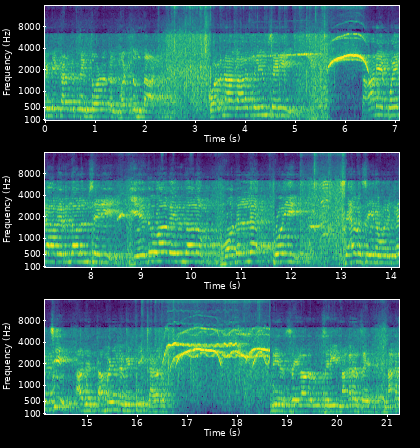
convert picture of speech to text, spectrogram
வெற்றி கழகத்தின் தோழர்கள் மட்டும்தான். கொரோனா காலத்திலையும் சரி தானே புயலாக இருந்தாலும் சரி எதுவாக இருந்தாலும் முதல்ல போய் சேவை செய்யற ஒரு கட்சி அது தமிழக வெற்றி கழகம். செயலாளரும் சரி நகர செ- நகர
